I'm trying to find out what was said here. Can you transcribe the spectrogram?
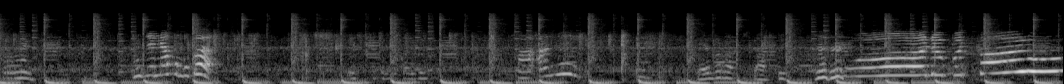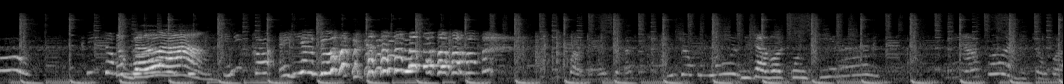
Permen. Mungkin aku buka. Yes, kita buka aja apaan nih Ya berapa lapis? Wah, dapet kalung. Itu gelang. Ini kak, eh iya gelang. Banget. Bisa buat kunciran. Ini apa lagi coba?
